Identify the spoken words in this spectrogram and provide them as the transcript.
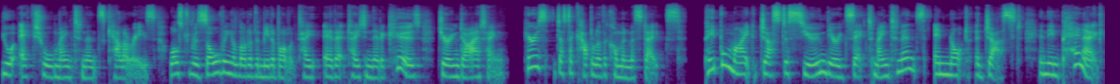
your actual maintenance calories, whilst resolving a lot of the metabolic ta- adaptation that occurs during dieting. Here is just a couple of the common mistakes. People might just assume their exact maintenance and not adjust, and then panic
